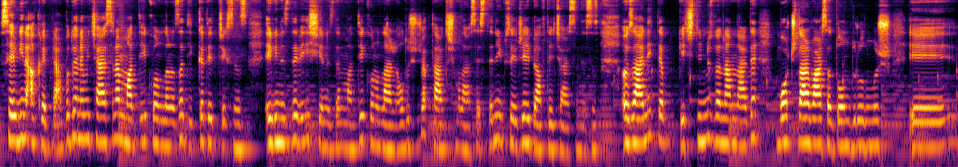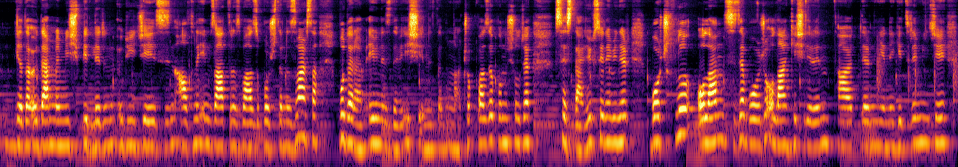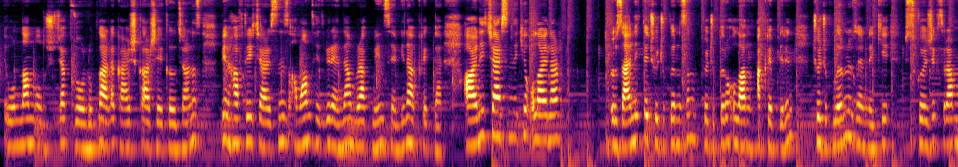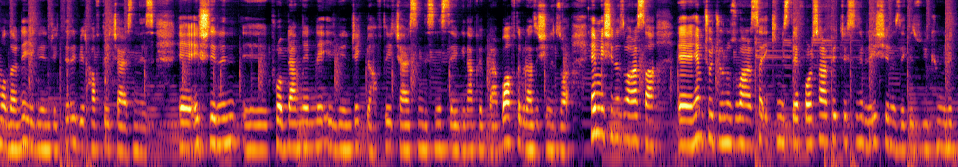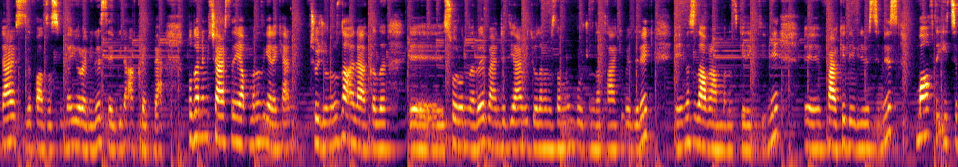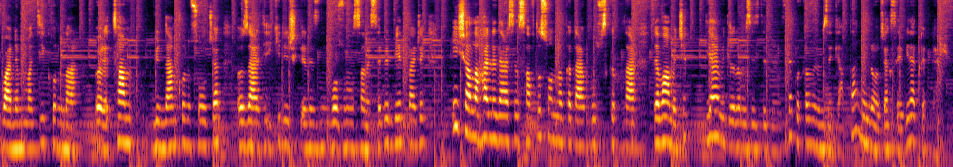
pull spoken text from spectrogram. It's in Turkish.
Sevgili akrepler, bu dönem içerisinde maddi konularınıza dikkat edeceksiniz. Evinizde ve iş yerinizde maddi konularla oluşacak tartışmalar seslerinin yükseleceği bir hafta içerisindesiniz. Özellikle geçtiğimiz dönemlerde borçlar varsa dondurulmuş e, ya da ödenmemiş birilerinin ödeyeceği, sizin altına imza attığınız bazı borçlarınız varsa bu dönem evinizde ve iş yerinizde bunlar çok fazla konuşulacak. Sesler yükselebilir. Borçlu olan, size borcu olan kişilerin taahhütlerini yerine getiremeyeceği ve bundan oluşacak zorluklarla karşı karşıya kalacağınız bir hafta içerisindeyiz. Aman tedbir elden bırakmayın sevgili akrepler. Aile içerisindeki olaylar özellikle çocuklarınızın çocukları olan akreplerin çocukların üzerindeki psikolojik travmalarıyla ilgilenecekleri bir hafta içerisindeyiz. E, eşlerinin e, problemlerine ilgilenecek bir hafta içerisindesiniz sevgili akrepler. Bu hafta biraz işiniz zor. Hem işiniz varsa e, hem çocuğunuz varsa ikimiz de efor sarf edeceksiniz. Bir de iş yerinizdeki yükümlülükler sizi fazlasıyla yorabilir sevgili akrepler. Bu dönem içerisinde yapmanız gereken çocuğunuzla alakalı e, sorunları bence diğer videolarımızda bunun burcunda takip ederek e, nasıl davranmanız gerektiğini e, fark edebilirsiniz. Bu hafta itibariyle maddi konular böyle tam gündem konusu olacak. Özellikle ikili ilişkilerinizin bozulmasına sebebiyet verecek. İnşallah hallederseniz hafta sonuna kadar bu sıkıntılar devam edecek. Diğer videolarımızı izlediğinizde bakalım önümüzdeki hafta neler olacak sevgili akrepler.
